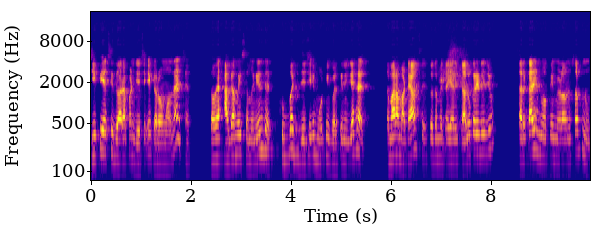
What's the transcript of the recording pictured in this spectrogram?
જીપીએસસી દ્વારા પણ જે છે એ કરવામાં આવનાર છે. તો હવે આગામી સમયની અંદર ખૂબ જ જે છે એ મોટી ભરતીની જાહેરાત તમારા માટે આવશે, તો તમે તૈયારી ચાલુ કરી દેજો. સરકારી નોકરી મેળવવાનું સપનું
